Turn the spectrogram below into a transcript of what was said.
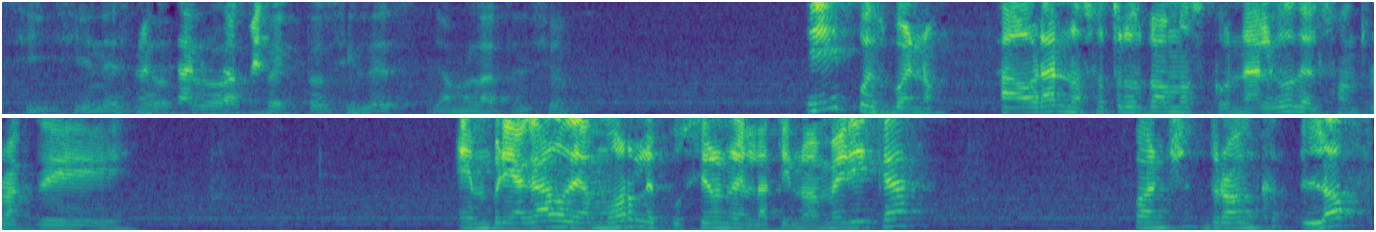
si, en este otro aspecto sí les llama la atención. Y pues bueno, ahora nosotros vamos con algo del soundtrack de Embriagado de Amor, le pusieron en Latinoamérica. Punch Drunk Love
